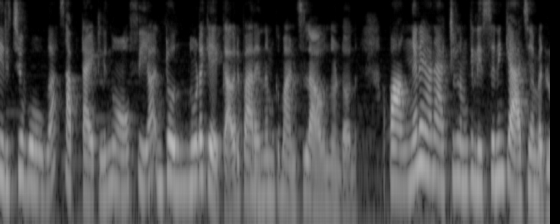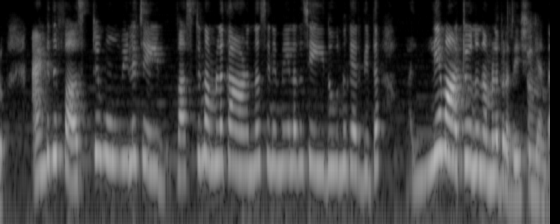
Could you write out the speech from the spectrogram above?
തിരിച്ചു പോവുക സബ് ടൈറ്റിലിംഗ് ഓഫ് ചെയ്യുക എന്നിട്ട് ഒന്നുകൂടെ കേൾക്കുക. അവർ പറയുന്നത് നമുക്ക് മനസ്സിലാവുന്നുണ്ടോ എന്ന് അപ്പോൾ അങ്ങനെയാണ് ആക്ച്വലി നമുക്ക് ലിസണിങ് ക്യാച്ച് ചെയ്യാൻ പറ്റുള്ളൂ. ആൻഡ് ഇത് ഫസ്റ്റ് മൂവിയിൽ ചെയ്ത് ഫസ്റ്റ് നമ്മൾ കാണുന്ന സിനിമയിൽ അത് ചെയ്തു എന്ന് കരുതിയിട്ട് വലിയ മാറ്റമൊന്നും നമ്മൾ പ്രതീക്ഷിക്കേണ്ട.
